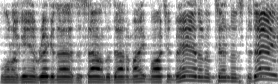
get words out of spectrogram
Want to again recognize the sounds of Dyn-O-Mite Marching Band in attendance today.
